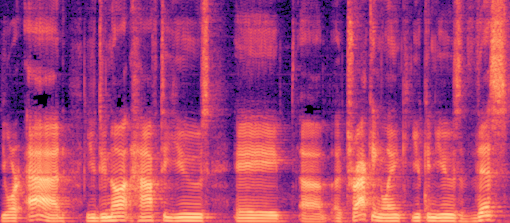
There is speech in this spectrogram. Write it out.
your ad, you do not have to use a, uh, a tracking link. You can use this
